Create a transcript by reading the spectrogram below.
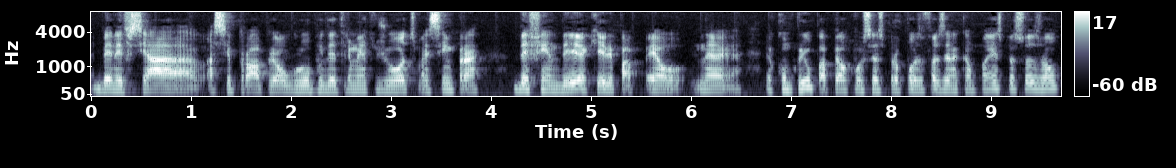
beneficiar a si próprio ou ao grupo em detrimento de outros, mas sim para defender aquele papel, né? É cumprir o papel que você se propôs a fazer na campanha, as pessoas vão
